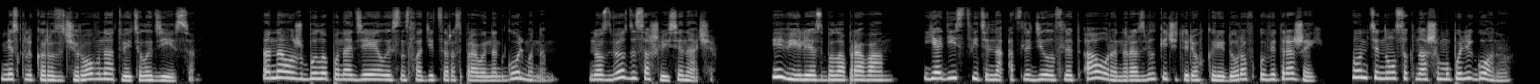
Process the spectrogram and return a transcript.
Несколько разочарованно ответила Диеса. Она уж было понадеялась насладиться расправой над Гольманом, но звезды сошлись иначе. И Виллиас была права. Я действительно отследила след ауры на развилке четырех коридоров у витражей. Он тянулся к нашему полигону,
